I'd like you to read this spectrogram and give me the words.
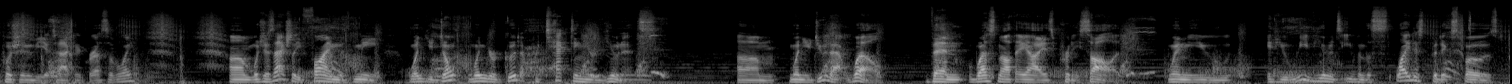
pushing the attack aggressively. Um, which is actually fine with me. When you don't, when you're good at protecting your units, um, when you do that well, then Wesnoth AI is pretty solid when you if you leave units even the slightest bit exposed,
